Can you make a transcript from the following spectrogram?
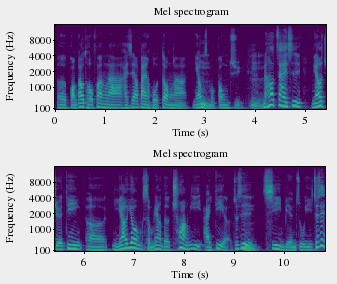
呃广告投放啦，还是要办活动啊？你要用什么工具？嗯然后再是你要决定呃你要用什么样的创意 idea，就是嗯吸引别人注意。就是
